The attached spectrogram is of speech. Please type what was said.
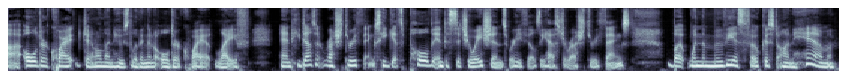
uh, older quiet gentleman who's living an older quiet life. And he doesn't rush through things. He gets pulled into situations where he feels he has to rush through things. But when the movie is focused on him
